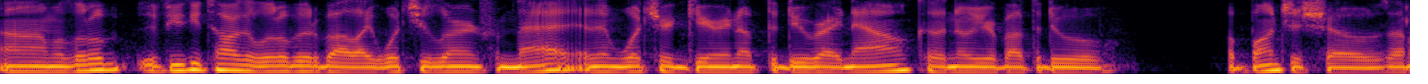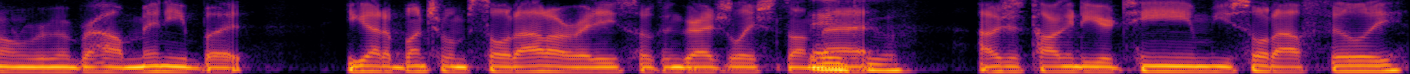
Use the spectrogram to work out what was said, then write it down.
Um, a little, if you could talk a little bit about like what you learned from that, and then what you're gearing up to do right now, because I know you're about to do a, a bunch of shows. I don't remember how many, but you got a bunch of them sold out already. So congratulations on Thank that. you. I was just talking to your team. You sold out Philly.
